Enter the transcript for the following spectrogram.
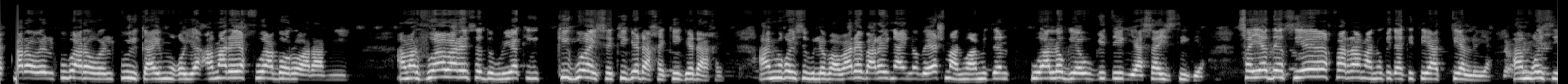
একবার ওয়েল কুবার ওয়েল কুই কাই কইয়া আমার এক ফুয়া গরো আর আমি। আমার ফুয়া বাড়াইছে দুবড়িয়া কি কি গুয়াইছে কি গে ডাকে কি গে ডাকে। আমি কইছি বলে বাবারে বারোই নাই ন বেশ মানুষ আমি যেন উয়ালো গিয়া উগি দি গিয়া চাইছি গিয়া। চাইয়া দেখছি একবারা মানুহ কিতা কিতি আত্মীয়া লইয়া আমি কইছি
